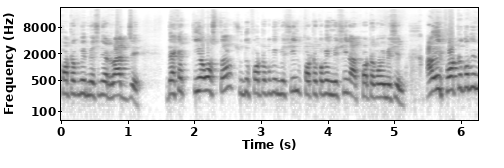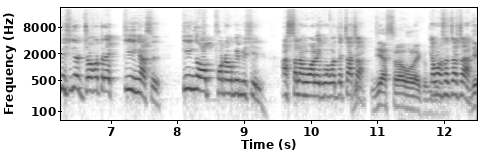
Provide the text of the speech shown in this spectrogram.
ফটোকপি মেশিনের রাজ্যে। দেখেন কি অবস্থা শুধু ফটোকপি মেশিন ফটোকপি মেশিন আর ফটোকপি মেশিন আর এই ফটোকপি মেশিনের জগতের এক কিং আছে কিং অফ ফটোকপি মেশিন আসসালামু আলাইকুম আমাদের চাচা। জি আসসালামু আলাইকুম। কেমন আছেন চাচা? জি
